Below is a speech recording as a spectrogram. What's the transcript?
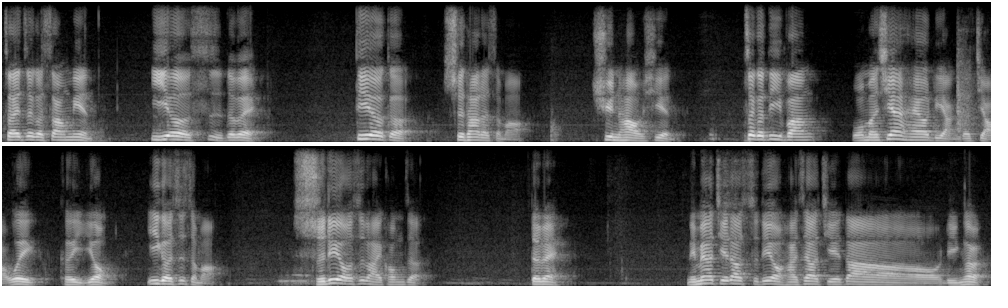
在这个上面一二四，对不对？第二个是它的什么讯号线？这个地方我们现在还有两个角位可以用，一个是什么？十六是不是还空着？对不对？你们要接到十六，还是要接到零二？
